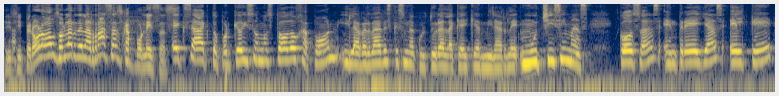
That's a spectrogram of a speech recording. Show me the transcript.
sí, sí. Pero ahora vamos a hablar de las razas japonesas. Exacto, porque hoy somos todo Japón y la verdad es que es una cultura a la que hay que admirarle muchísimas cosas, entre ellas el que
